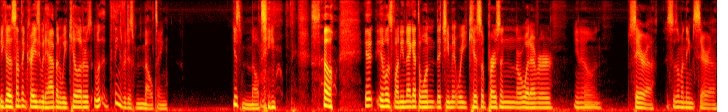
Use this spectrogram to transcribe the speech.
because something crazy would happen. We'd kill it. Or, it was- things were just melting, just melting. so it it was funny. And I got the one the achievement where you kiss a person or whatever, you know. And Sarah, this is someone named Sarah.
